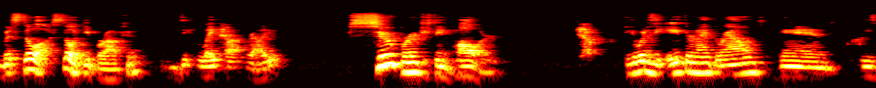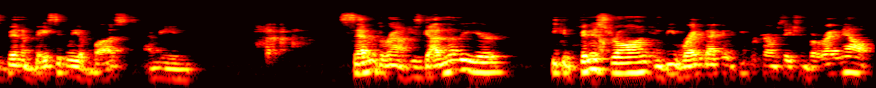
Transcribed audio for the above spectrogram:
but still, still a keeper option, D- late value. Super interesting Pollard. Yep. He what is he eighth or ninth round, and he's been a, basically a bust. I mean, Seventh. seventh round. He's got another year. He can finish strong and be right back in the keeper conversation. But right now,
